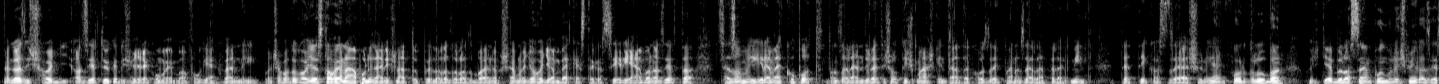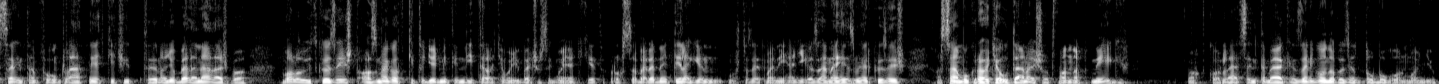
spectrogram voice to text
meg az is, hogy azért őket is egyre komolyabban fogják venni a csapatok. Ahogy azt tavaly a Nápolinál is láttuk például az olasz bajnokságban, hogy ahogyan bekezdtek a szériában, azért a szezon végére megkopott az a lendület, és ott is másként álltak hozzá már az ellenfelek, mint tették azt az első néhány fordulóban. Úgyhogy ebből a szempontból is még azért szerintem fogunk látni egy kicsit nagyobb ellenállásba való ütközést. Az meg ott ki tudja, hogy mit indít el, ha mondjuk becsúszik majd egy-két rosszabb eredmény. Tényleg jön most azért majd néhány igazán nehéz mérkőzés a számukra, hogyha utána is ott vannak még akkor lehet szerintem elkezdeni gondolkozni a dobogon mondjuk.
